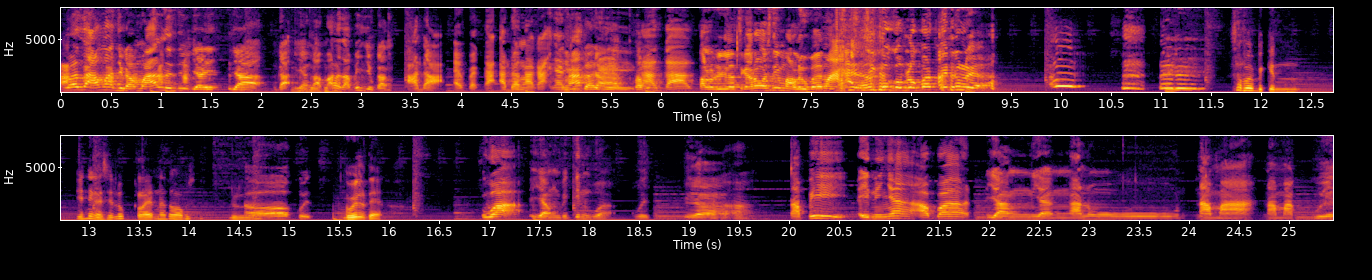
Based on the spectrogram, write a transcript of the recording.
Gua sama juga malu sih. Ya ya enggak ya enggak malu tapi juga ada efek ada ngakaknya juga Ngakak. sih. Tapi Ngakak. kalau dilihat sekarang pasti malu banget. Malu. Anjing gue goblok banget main dulu ya. Siapa bikin ini gak sih lu klien atau apa sih dulu? Oh, good. Guild ya? Gua yang bikin gua, good. Iya. Heeh. Tapi ininya apa yang yang anu nama nama gue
